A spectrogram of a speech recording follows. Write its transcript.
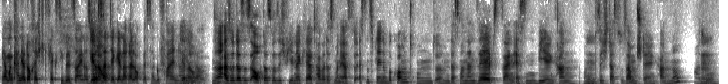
ja, man kann ja doch recht flexibel sein. Also genau. das hat dir generell auch besser gefallen. Dann, genau. Ne? Also das ist auch das, was ich vielen erklärt habe, dass man erst so Essenspläne bekommt und ähm, dass man dann selbst sein Essen wählen kann und mhm. sich das zusammenstellen kann. Ne? Also mhm.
